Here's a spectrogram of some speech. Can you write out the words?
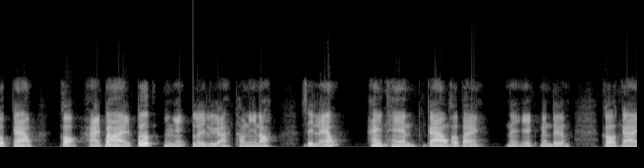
ลบเก้าก็หายไปปุ๊บอย่างเงี้ยเลยเหลือเท่านี้เนาะเสร็จแล้วให้แทน 9 เข้าไปใน x เหมือนเดิม ก็กลาย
